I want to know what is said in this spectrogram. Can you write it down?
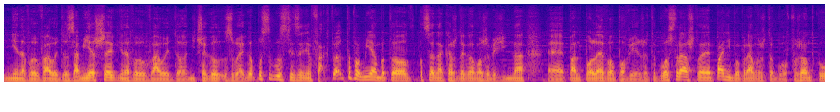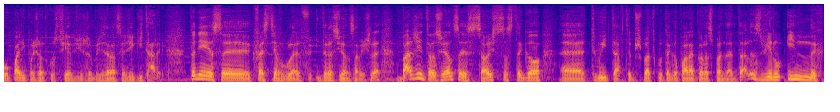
nie nawoływały do zamieszek, nie nawoływały do niczego złego, po prostu było stwierdzeniem faktu. Ale to pomijam, bo to ocena każdego może być inna. E, pan po lewo powie, że to było straszne, pani po prawo, że to było w porządku, pani po środku stwierdzi, że będzie zawracać gitary. To nie jest e, kwestia w ogóle interesująca, myślę. Bardziej interesujące jest coś, co z tego e, tweeta, w tym przypadku tego pana korespondenta, ale z wielu innych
